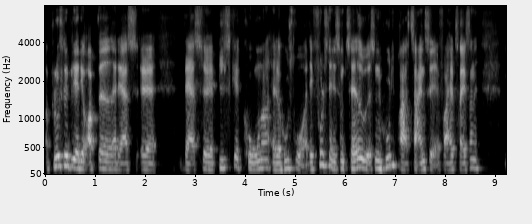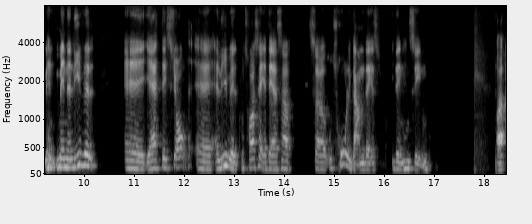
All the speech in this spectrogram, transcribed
og pludselig bliver de opdaget af deres, øh, deres øh, biske koner eller hustruer. Det er fuldstændig som taget ud af sådan en hudibræs tegneserie fra 50'erne. Men, men alligevel, øh, ja, det er sjovt øh, alligevel, på trods af, at det er så, så utrolig gammeldags i den henseende. Og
